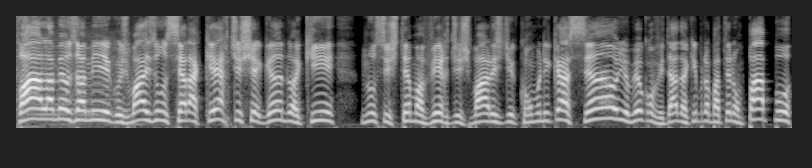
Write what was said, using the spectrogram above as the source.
Fala, meus amigos, mais um Cearacast chegando aqui no Sistema Verdes Mares de Comunicação e o meu convidado aqui para bater um papo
